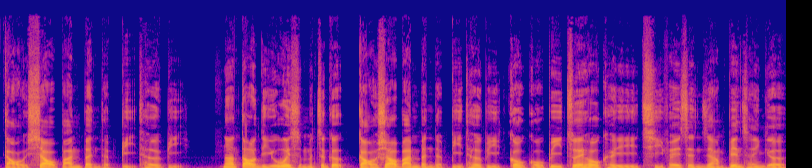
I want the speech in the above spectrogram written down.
搞笑版本的比特币。那到底为什么这个搞笑版本的比特币狗狗币最后可以起飞成这样，变成一个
